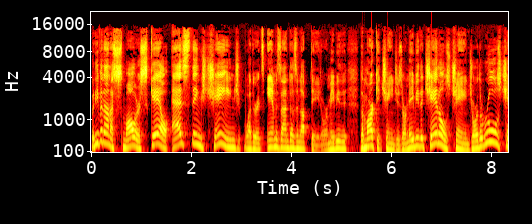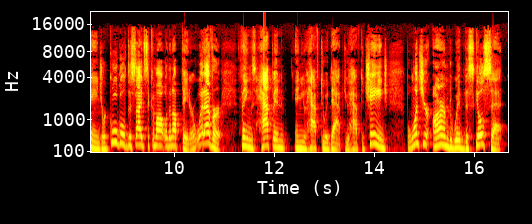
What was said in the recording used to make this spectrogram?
But even on a smaller scale, as things change, whether it's Amazon does an update, or maybe the, market changes, or maybe the channels change, or the rules change, or Google decides to come out with an update, or whatever, things happen and you have to adapt, you have to change. But once you're armed with the skill set,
